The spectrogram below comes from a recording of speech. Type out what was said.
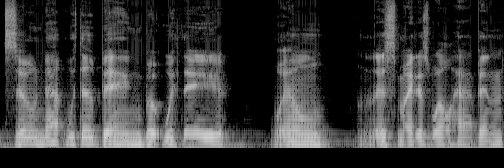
So, not with a bang, but with a, well, this might as well happen.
